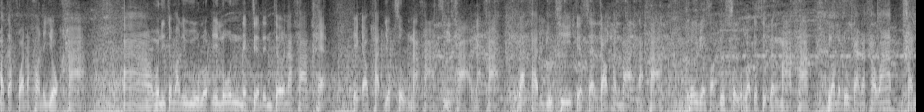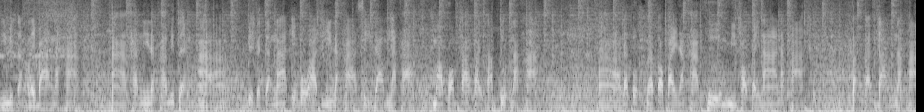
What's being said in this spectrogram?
มาจากขวัญนครนายกค่ะ วันนี้จะมารีวิวรถในรุ่น Next Gen Ranger นะคะแคป XL พัดยกสูงนะคะ สีขาวนะคะ ราคาจะอยู่ที่ 79,000 บาทนะคะ เครื่องยนต์ 2.0 170แรงม้าค่ะ เรามาดูกันนะคะว่าคันนี้มีแต่งอะไรบ้างนะคะอ่าคั นนี้นะคะมีแต่งอ่าเปลี่ยนกระจังหน้า FORD นะคะ สีดำนะคะ มาพร้อมตาไฟ 3 จุดนะคะอ่าและตัวและต่อไปนะคะคือมีข้อไฟหน้านะคะ ตัดตัดดำนะคะ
